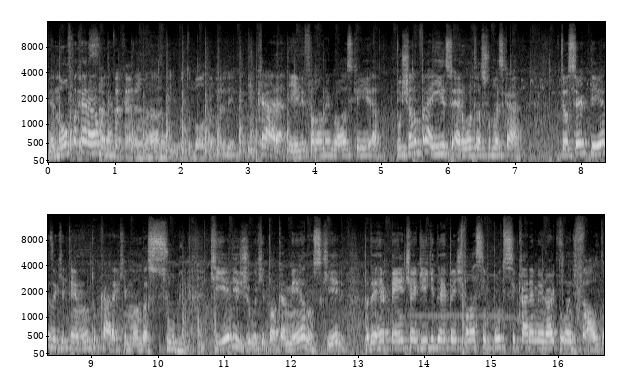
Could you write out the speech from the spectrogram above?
É novo pra caramba, né? pra caramba. Aham. né? Muito bom o trabalho dele. E cara, ele falou um negócio que, puxando pra isso, era um outro assunto, mas cara, tenho certeza que tem muito cara que manda sub, que ele julga que toca menos que ele, pra de repente a gig de repente falar assim, putz, esse cara é melhor que fulano de falta.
